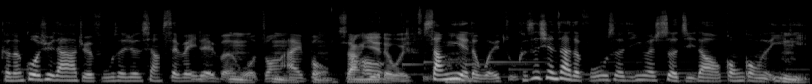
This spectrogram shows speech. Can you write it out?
可能过去大家觉得服务设计就是像 Seven Eleven，我装 iPhone，商业的为主，商业的为主。可是现在的服务设计，因为涉及到公共的议题，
